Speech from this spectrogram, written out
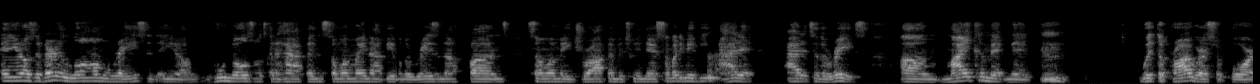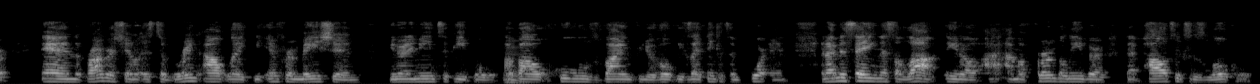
and you know it's a very long race. You know, who knows what's going to happen? Someone might not be able to raise enough funds. Someone may drop in between there. Somebody may be added added to the race. Um, my commitment with the progress report and the progress channel is to bring out like the information you know what I mean, to people mm. about who's vying for your vote because I think it's important. And I've been saying this a lot. You know, I, am a firm believer that politics is local.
